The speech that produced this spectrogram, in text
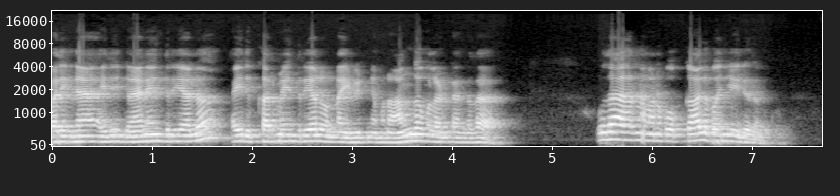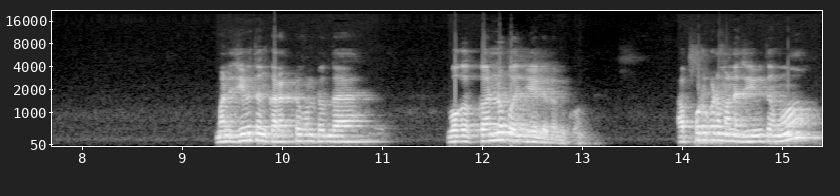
పది జ్ఞా ఐదు జ్ఞానేంద్రియాలు ఐదు కర్మేంద్రియాలు ఉన్నాయి. వీటిని మనం అంగములు అంటాం కదా. ఉదాహరణ మనకు ఒక కాలు పని చేయలేదనుకో. మన జీవితం కరెక్ట్గా ఉంటుందా? ఒక కన్ను పని చేయలేదు అనుకో అప్పుడు కూడా మన జీవితము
